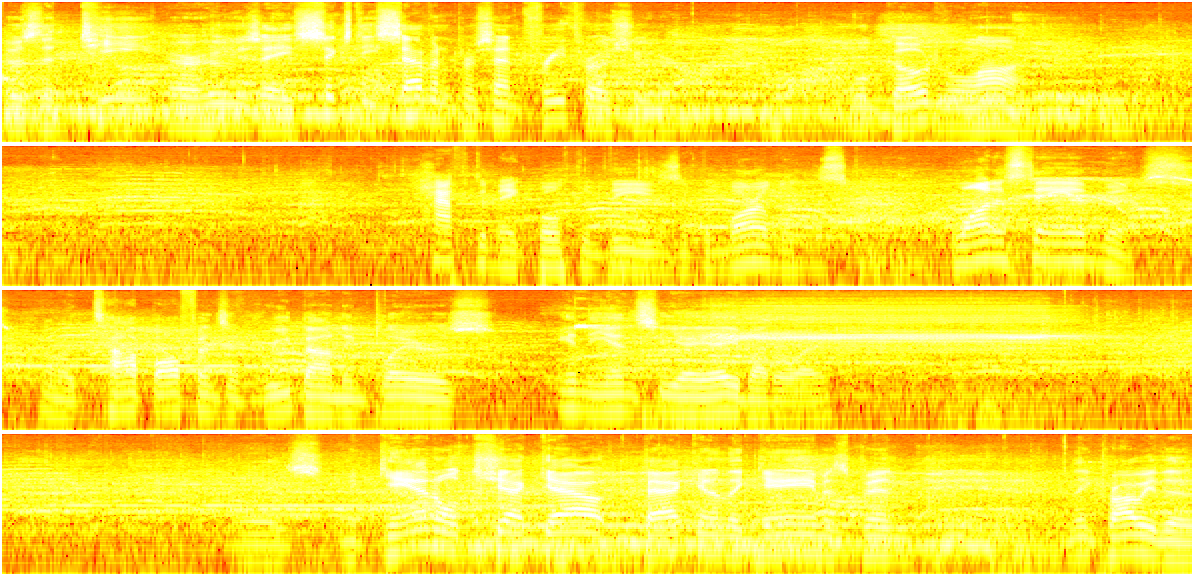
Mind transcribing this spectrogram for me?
who's a T or who's a 67% free throw shooter, will go to the line. Have to make both of these if the Marlins want to stay in this. One of the top offensive rebounding players in the NCAA, by the way. As McGann will check out, back into the game has been, I think, probably the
